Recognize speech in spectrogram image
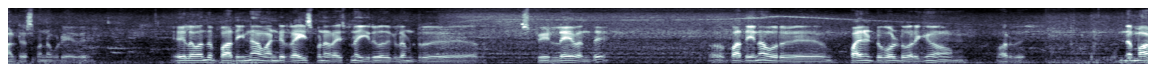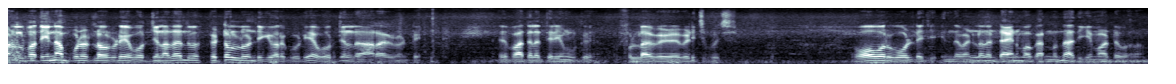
ஆல்ட்ரேஸ் பண்ணக்கூடியது. இதில் வந்து பார்த்திங்கன்னா வண்டி ரைஸ் பண்ண ரைஸ் பண்ண இருபது கிலோமீட்ரு ஸ்பீட்லேயே வந்து பார்த்தீங்கன்னா ஒரு பதினெட்டு வோல்ட் வரைக்கும் வருது. இந்த மாடல் பார்த்திங்கன்னா புல்லட்டில் வரக்கூடிய ஒரிஜினல் அதாவது பெட்ரோல் வண்டிக்கு வரக்கூடிய ஒரிஜினல் ஆறாயிரம் வண்டி. இது பார்த்தாலே தெரியும் உங்களுக்கு. ஃபுல்லாக வெ வெடிச்சு போச்சு. ஓவர் வோல்டேஜ் இந்த வண்டியில் வந்து டைனமோ கரண்ட் வந்து அதிகமாகிட்டு வரும்.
